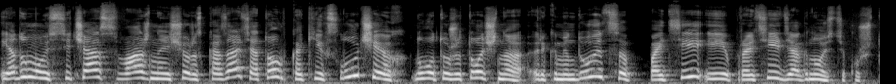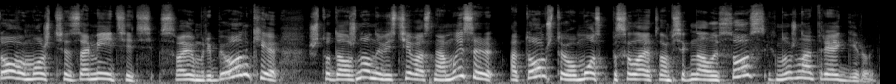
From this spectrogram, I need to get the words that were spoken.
Я думаю, сейчас важно еще рассказать о том, в каких случаях, ну вот уже точно рекомендуется пойти и пройти диагностику. Что вы можете заметить в своем ребенке, что должно навести вас на мысль о том, что его мозг посылает вам сигналы СОС, и нужно отреагировать.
